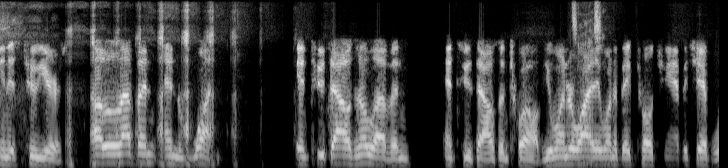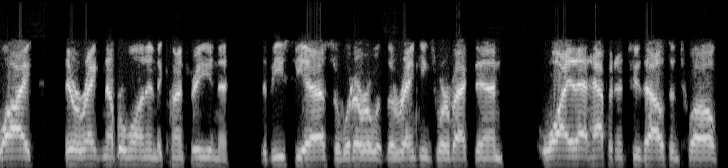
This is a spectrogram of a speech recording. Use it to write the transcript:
in his two years. 11 and 1 in 2011 and 2012. You wonder That's why awesome. they won a Big 12 championship, why they were ranked number one in the country in the, the BCS or whatever the rankings were back then, why that happened in 2012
